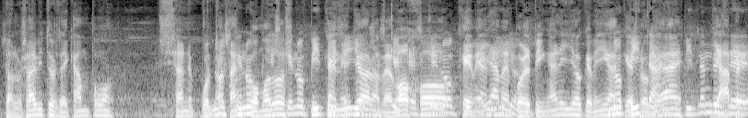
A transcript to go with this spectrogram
O sea, los árbitros de campo se han vuelto No, es tan que no- cómodos es que no pitan dicen, ellos, yo ahora es me que- mojo, es que no que me pitan llamen ellos. por el pinganillo, que me digan No qué es lo que pitan, hay. pitan Ya, desde,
